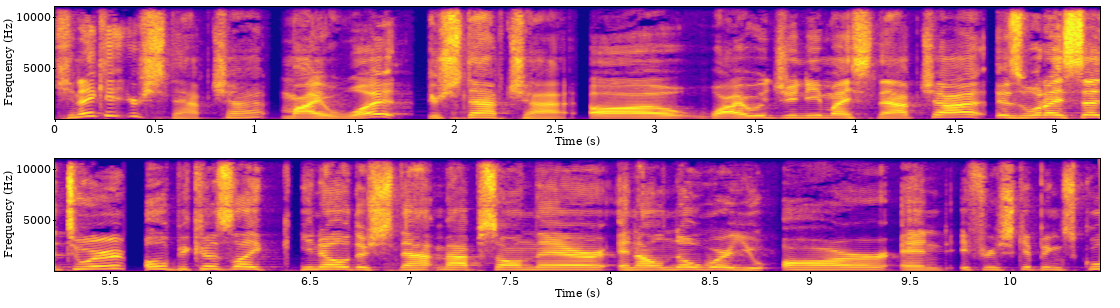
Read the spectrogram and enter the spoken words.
can I get your Snapchat? My what? Your Snapchat. Uh, why would you need my Snapchat? Is what I said to her. Oh, because like, you know, there's snap maps on there and I'll know where you are. And if you're skipping school,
